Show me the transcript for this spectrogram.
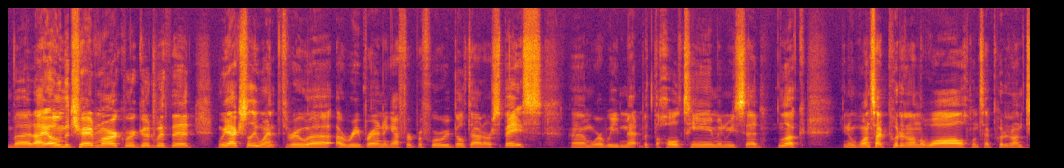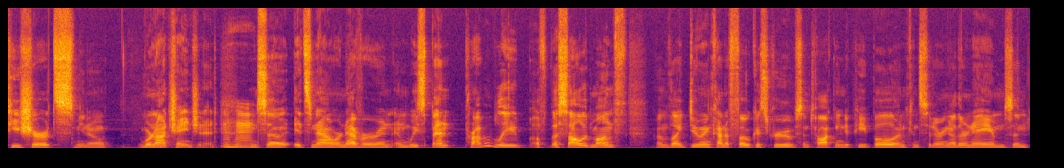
But I own the trademark. We're good with it. We actually went through a, a rebranding effort before we built out our space, um, where we met with the whole team and we said, "Look, you know, once I put it on the wall, once I put it on T-shirts, you know." We're not changing it. Mm-hmm. And so it's now or never. And, and we spent probably a, a solid month of like doing kind of focus groups and talking to people and considering other names. And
